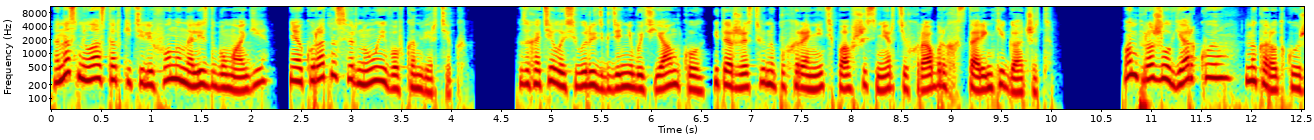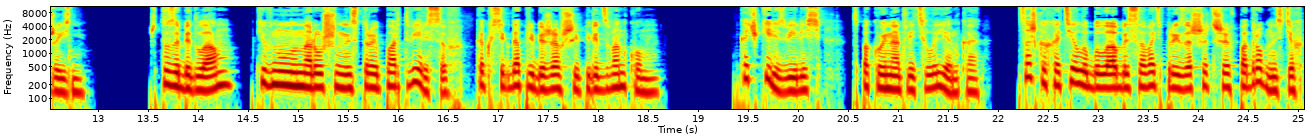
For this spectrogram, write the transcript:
Она смела остатки телефона на лист бумаги и аккуратно свернула его в конвертик. Захотелось вырыть где-нибудь ямку и торжественно похоронить павший смертью храбрых старенький гаджет. Он прожил яркую, но короткую жизнь. «Что за бедлам?» — кивнул на нарушенный строй парт Вересов, как всегда прибежавший перед звонком. «Качки резвились», — спокойно ответила Ленка, Сашка хотела было обрисовать произошедшее в подробностях,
